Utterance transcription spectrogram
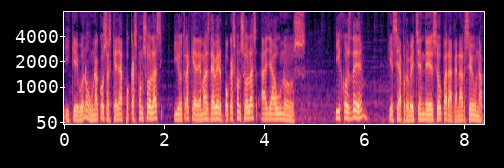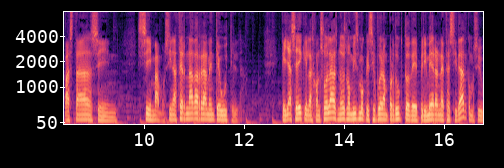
y que bueno, una cosa es que haya pocas consolas y otra que además de haber pocas consolas haya unos hijos de que se aprovechen de eso para ganarse una pasta sin sin vamos, sin hacer nada realmente útil que ya sé que las consolas no es lo mismo que si fueran producto de primera necesidad, como si,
